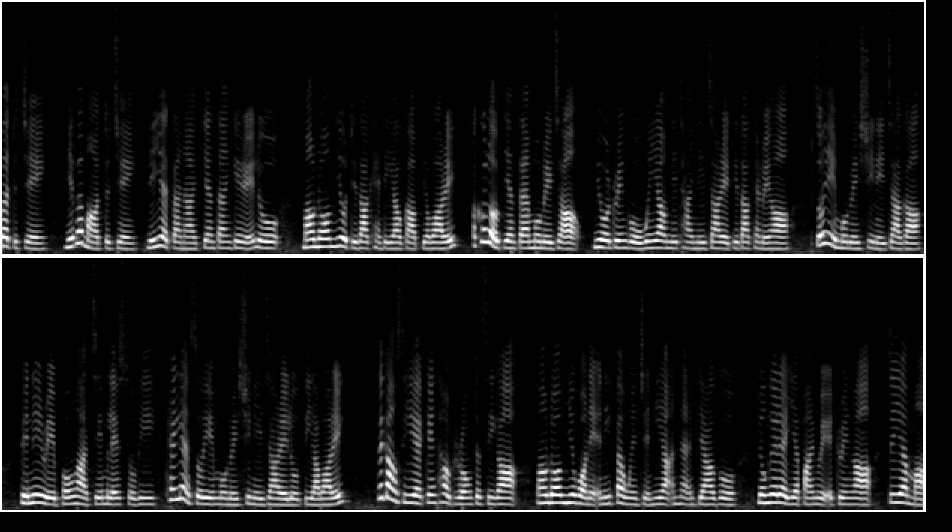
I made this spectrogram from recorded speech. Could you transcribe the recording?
ဘက်တစ်ကြိမ်နေ့ဘက်မှာတစ်ကြိမ်လေးရက်တိုင်းတိုင်းပြန်တန်းခဲ့တယ်လို့မောင်တော်မြို့ဒေသခံတယောက်ကပြောပါတယ်။အခုလိုပြန်တန်းမှုတွေကြောင့်မြို့အတွင်းကိုဝင်ရောက်နေထိုင်နေကြတဲ့ဒေသခံတွေဟာစိုးရိမ်မှုတွေရှိနေကြကဘင်းနေတွေဘုံလာကျင်းမလဲဆိုပြီးထိတ်လန့်စိုးရိမ်မှုတွေရှိနေကြတယ်လို့သိရပါတယ်။ စစ်ကောင်စီရဲ့ကင်းထောက်ဒရုန်းတစ်စီးကမောင်တော်မြို့ပေါ်နဲ့အနီးပတ်ဝန်းကျင်နေရာအနှံ့အပြားကိုလွန်ခဲ့တဲ့ရက်ပိုင်းတွေအတွင်းကတရက်မှာ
